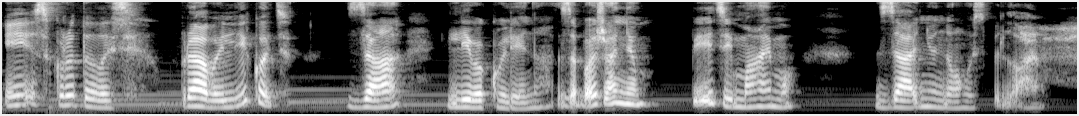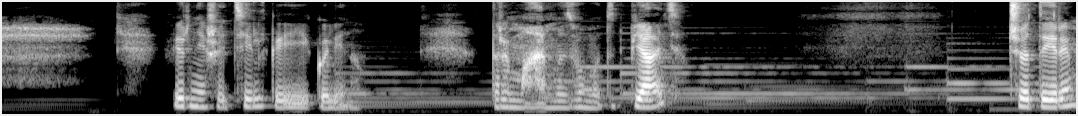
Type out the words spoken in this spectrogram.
і скрутились. Правий лікоть за ліве коліно. За бажанням підіймаємо задню ногу з підлоги. Вірніше, тільки її коліно. Тримаємо з вами тут 5, 4,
